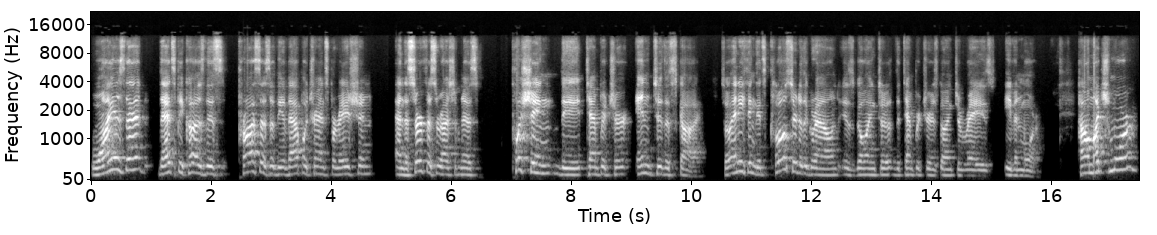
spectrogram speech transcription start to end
Why is that? That's because this process of the evapotranspiration and the surface roughness pushing the temperature into the sky. So anything that's closer to the ground is going to, the temperature is going to raise even more. How much more?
